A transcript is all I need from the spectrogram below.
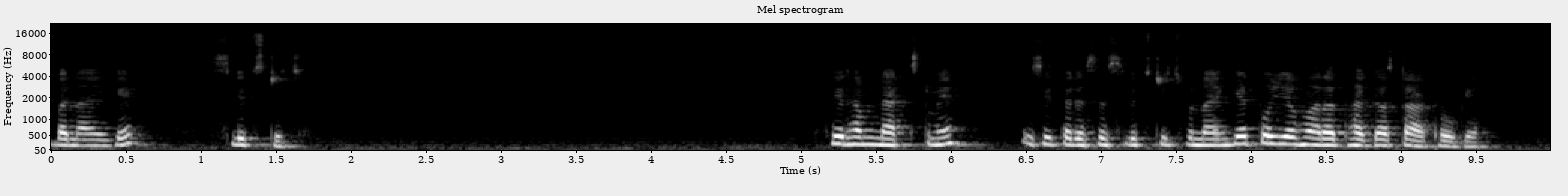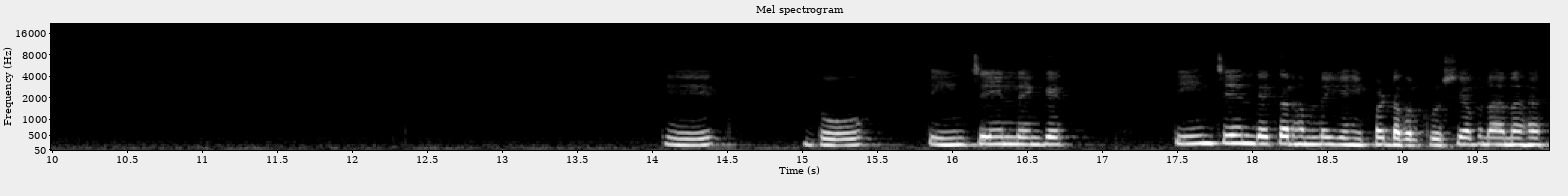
बनाएँगे स्लिप स्टिच फिर हम नेक्स्ट में इसी तरह से स्लिप स्टिच बनाएँगे तो ये हमारा धागा स्टार्ट हो गया एक दो तीन चेन लेंगे। तीन चेन लेकर हमने यहीं पर डबल क्रोशिया बनाना है।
